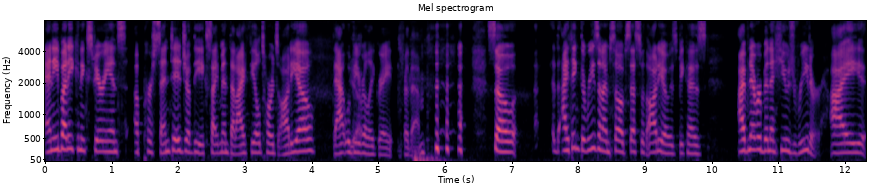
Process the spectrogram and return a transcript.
anybody can experience a percentage of the excitement that I feel towards audio, that would be really great for them. so I think the reason I'm so obsessed with audio is because I've never been a huge reader. I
